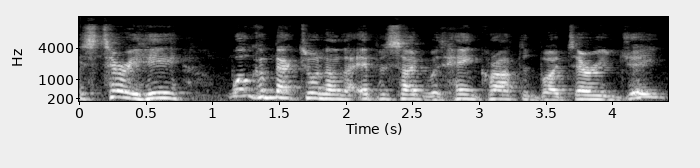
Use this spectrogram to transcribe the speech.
It's Terry here. Welcome back to another episode with Handcrafted by Terry G.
